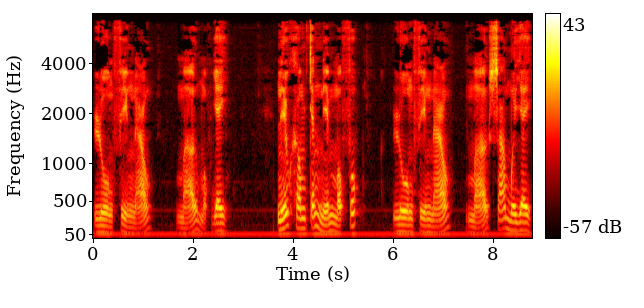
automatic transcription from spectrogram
luồng phiền não mở một giây. Nếu không chánh niệm một phút, luồng phiền não mở sáu mươi giây.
